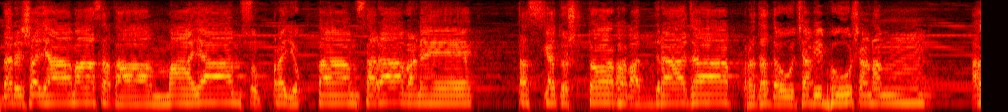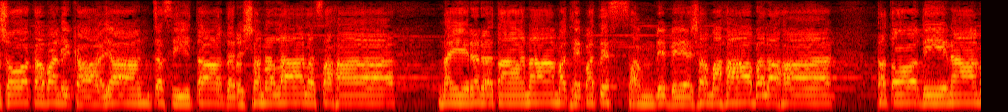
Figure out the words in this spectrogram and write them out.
दर्शयामास ताम् मायाम् सुप्रयुक्ताम् स रावणे तस्य तुष्टो भवद्राजा प्रददौ च विभूषणम्। अशोकवनिकायाम् च सीता दर्शनलालसः नैरृतानामधिपतिः संविवेश महाबलः ततो दीनामदैन्यार्हाम्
